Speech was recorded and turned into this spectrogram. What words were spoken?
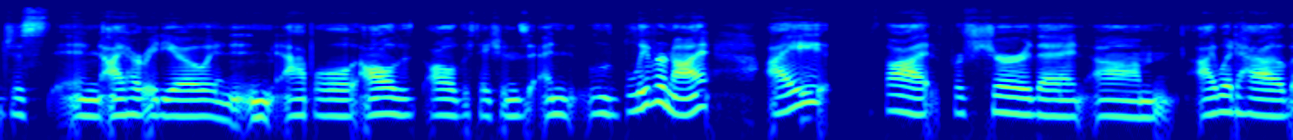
just in iHeartRadio and, and Apple, all all the stations, and believe it or not, I thought for sure that um, I would have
